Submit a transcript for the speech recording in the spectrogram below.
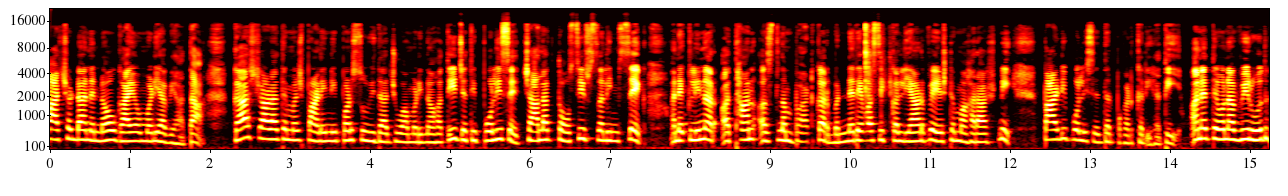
વાછરડા અને નવ ગાયો મળી આવ્યા હતા. ઘાસચારા તેમજ પાણીની પણ સુવિધા જોવા મળી ન હતી, જેથી પોલીસે ચાલક તોસીફ સલીમ શેખ અને ક્લીનર અથાન અસલમ ભાટકર બંને રહેવાસી કલ્યાણ વેસ્ટ મહારાષ્ટ્રની પારડી પોલીસે ધરપકડ કરી હતી. અને તેઓના વિરુદ્ધ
